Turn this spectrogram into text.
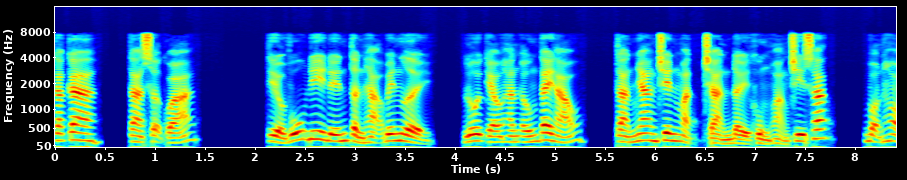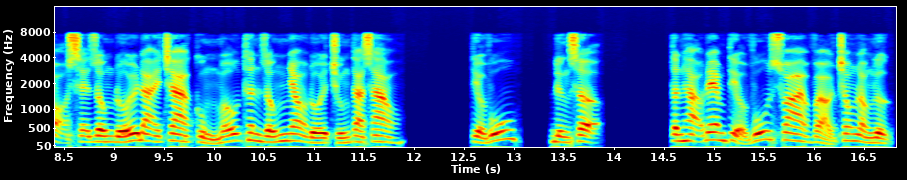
Ca ca, ta sợ quá. Tiểu vũ đi đến tần hạo bên người, lôi kéo hắn ống tay áo, tàn nhang trên mặt tràn đầy khủng hoảng chi sắc, bọn họ sẽ giống đối đại cha cùng mẫu thân giống nhau đối chúng ta sao. Tiểu vũ, đừng sợ. Tần hạo đem tiểu vũ xoa vào trong lòng ngực,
